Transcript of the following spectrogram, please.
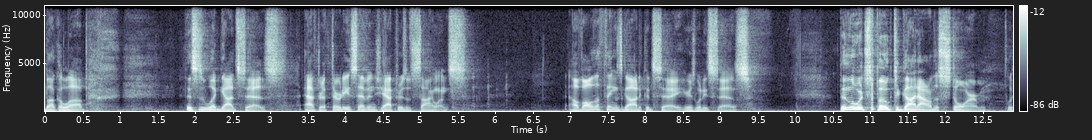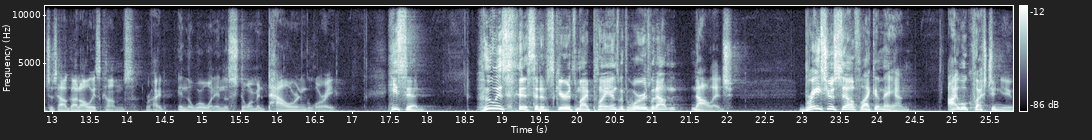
Buckle up. This is what God says after 37 chapters of silence. Of all the things God could say, here's what he says. Then the Lord spoke to God out of the storm, which is how God always comes, right? In the whirlwind, in the storm, in power and glory. He said, Who is this that obscures my plans with words without knowledge? Brace yourself like a man. I will question you,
